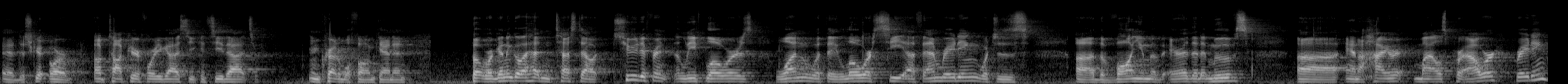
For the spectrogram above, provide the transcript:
the uh, description or up top here for you guys so you can see that. It's incredible foam cannon. But we're gonna go ahead and test out two different leaf blowers, one with a lower CFM rating, which is uh, the volume of air that it moves, uh, and a higher miles per hour rating.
